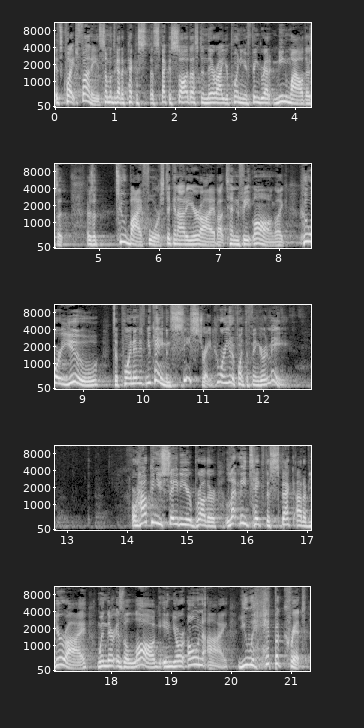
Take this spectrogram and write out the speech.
it's quite funny. Someone's got a, a speck of sawdust in their eye, you're pointing your finger at it. Meanwhile, there's a, there's a two by four sticking out of your eye about 10 feet long. Like, who are you to point at? You can't even see straight. Who are you to point the finger at me? Or how can you say to your brother, let me take the speck out of your eye when there is a log in your own eye? You hypocrite.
